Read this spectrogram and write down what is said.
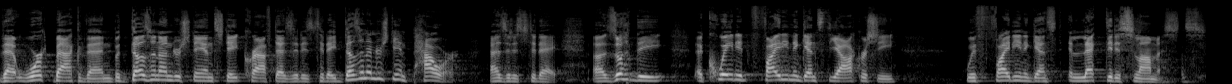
that worked back then, but doesn't understand statecraft as it is today, doesn't understand power as it is today. Uh, Zuhdi equated fighting against theocracy with fighting against elected Islamists.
